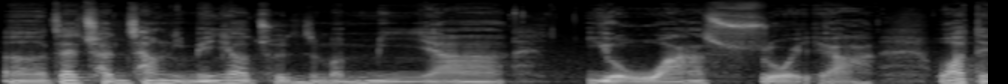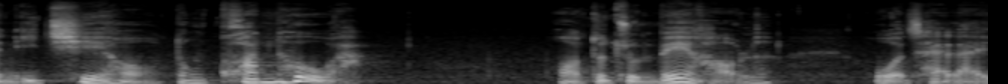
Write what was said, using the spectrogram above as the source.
呃，在船舱里面要存什么米啊、油啊、水啊？我要等一切哦都宽厚啊，哦都准备好了，我才来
